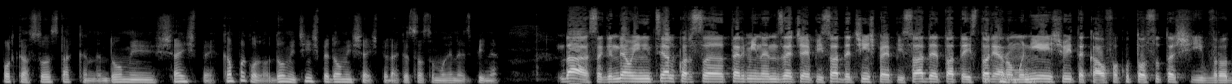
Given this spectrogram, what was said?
podcastul ăsta când? În 2016, cam pe acolo, 2015-2016, dacă stau să mă gândesc bine. Da, se gândeau inițial că or să termine în 10 episoade, 15 episoade, toată istoria României și uite că au făcut 100 și vreo 2-3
